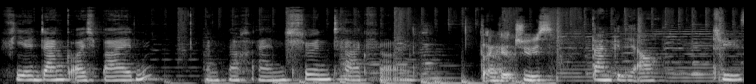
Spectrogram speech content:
Vielen Dank euch beiden und noch einen schönen Tag für euch. Danke, tschüss. Danke dir auch. Tschüss.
